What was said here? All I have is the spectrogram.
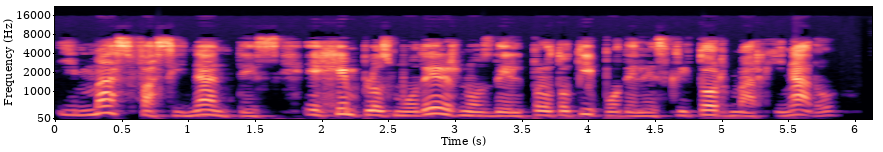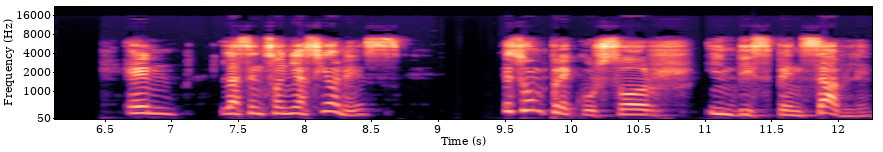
y más fascinantes ejemplos modernos del prototipo del escritor marginado. En Las ensoñaciones es un precursor indispensable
